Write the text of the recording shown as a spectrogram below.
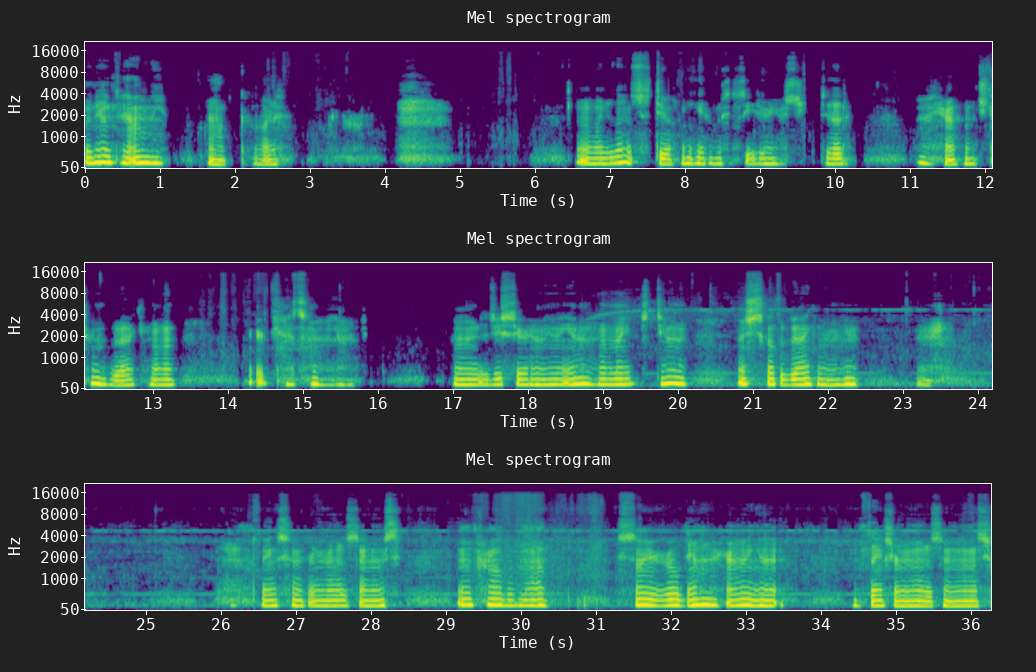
But now tell me. Oh, God. Oh, did that Stephanie get a seizure? Yes, she did. I haven't turned vacuum on. Your kids. Oh. Um, did you see her? Yeah, like, doing it. And she's got the vacuum in her. Thanks for noticing this. No problem, Mom. Saw your girl down there having it. And thanks for noticing this.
